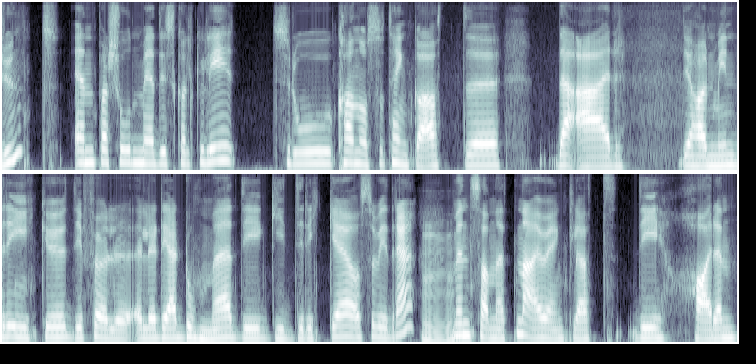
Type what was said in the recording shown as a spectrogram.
rundt en person med dyskalkuli tro, kan også tenke at uh, det er De har mindre IQ, de føler Eller de er dumme, de gidder ikke, osv. mm. Men sannheten er jo egentlig at de har en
